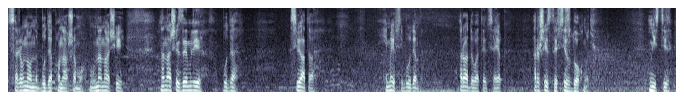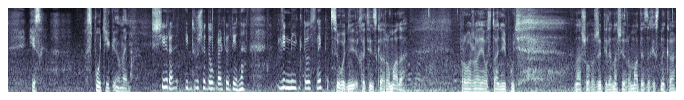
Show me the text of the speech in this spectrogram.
Все одно буде по-нашому. На нашій, на нашій землі буде свято. І ми всі будемо радуватися, як рашисти всі здохнуть в місті із Путіним. Щира і дуже добра людина. Він мій крісник. Сьогодні Хатінська громада проважає останній путь нашого жителя, нашої громади, захисника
